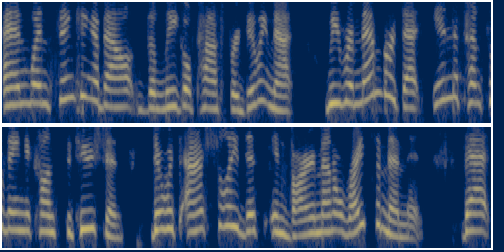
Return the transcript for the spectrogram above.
and when thinking about the legal path for doing that, we remembered that in the Pennsylvania Constitution, there was actually this environmental rights amendment that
